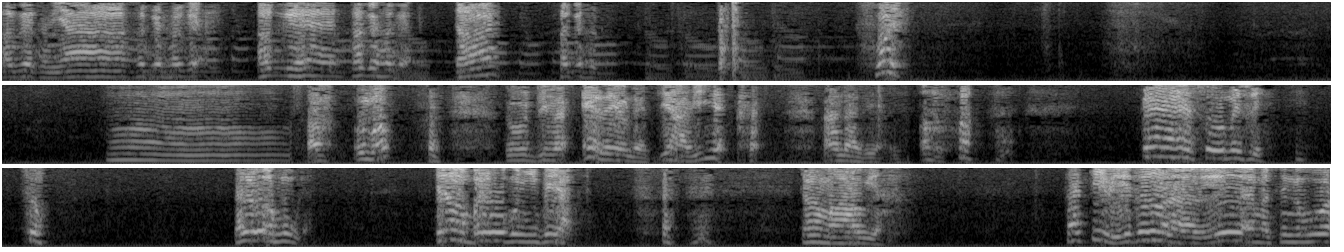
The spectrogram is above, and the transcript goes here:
ဟုတ်ကဲ့ခင်ဗျာဟုတ်ကဲ့ဟုတ်ကဲ့ဟုတ်ကဲ့ဟုတ်ကဲ့ဟုတ်ကဲ့ဒါဟုတ်ကဲ့ဟုတ်ကဲ့ဟွေးอืมဟာဦး မောဟိုဒီမှာဧည့်သည်ရောက်နေကြာပြီရဲ့အာနာစီရပြီကဲဆိုမရှိဆိုဘယ်လိုအမှုလဲကျွန်တော်ဘယ်လိုကူညီပေးရကျွန်တော်မအောင်ရတက်ကြည့်လေဆိုတော့လေအမစင်ကာပူက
